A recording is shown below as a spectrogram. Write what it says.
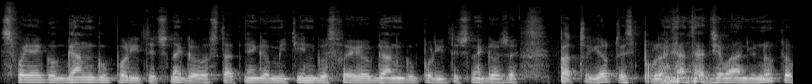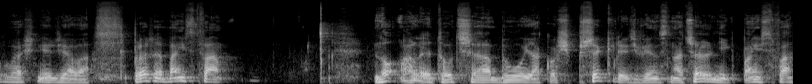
swojego gangu politycznego, ostatniego mitingu swojego gangu politycznego, że patriotyzm polega na działaniu. No to właśnie działa. Proszę Państwa, no, ale to trzeba było jakoś przykryć, więc naczelnik państwa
